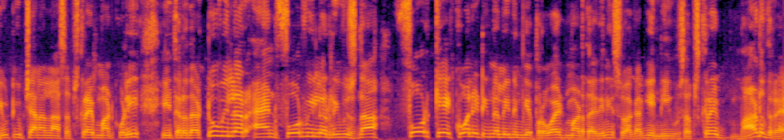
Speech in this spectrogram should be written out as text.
ಯೂಟ್ಯೂಬ್ ಚಾನಲ್ನ ಸಬ್ಸ್ಕ್ರೈಬ್ ಮಾಡ್ಕೊಳ್ಳಿ. ಈ ಥರದ two wheeler and four wheeler ರಿವ್ಯೂಸ್ನ ಫೋರ್ ಕೆ ಕ್ವಾಲಿಟಿನಲ್ಲಿ ನಿಮಗೆ ಪ್ರೊವೈಡ್ ಮಾಡ್ತಾ ಇದ್ದೀನಿ. ಸೊ ಹಾಗಾಗಿ ನೀವು ಸಬ್ಸ್ಕ್ರೈಬ್ ಮಾಡಿದ್ರೆ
